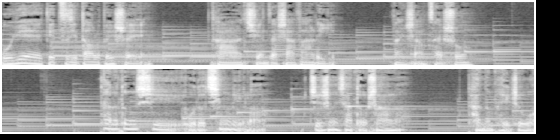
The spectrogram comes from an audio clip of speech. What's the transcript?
五月给自己倒了杯水，他蜷在沙发里，半晌才说：“他的东西我都清理了，只剩下豆沙了，他能陪着我。”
